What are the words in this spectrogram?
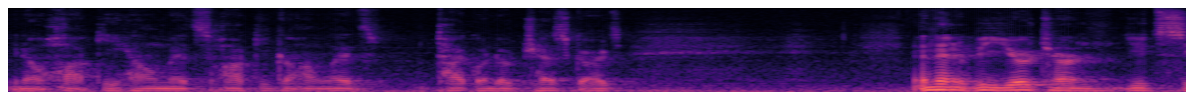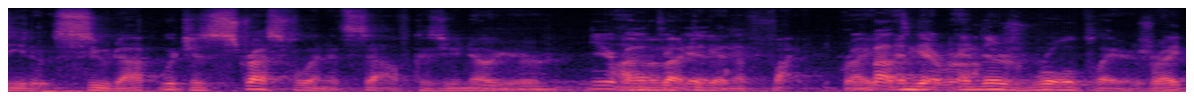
you know, hockey helmets, hockey gauntlets, taekwondo chest guards. And then it'd be your turn. You'd see to suit up, which is stressful in itself because you know mm-hmm. you're, You're I'm about to about to get- get in a fight, right? about to and, get then- rocked. and there's role players, right?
